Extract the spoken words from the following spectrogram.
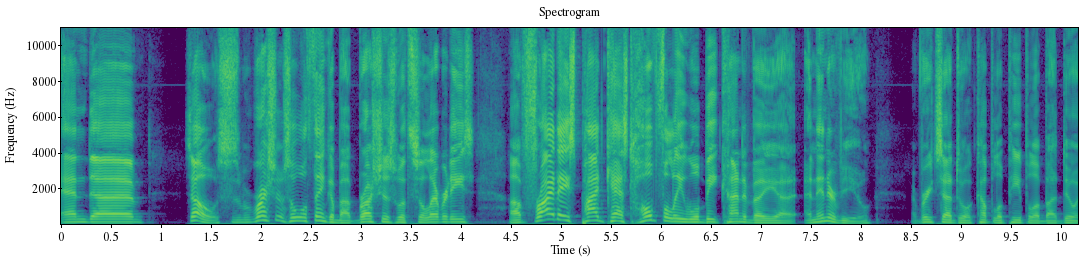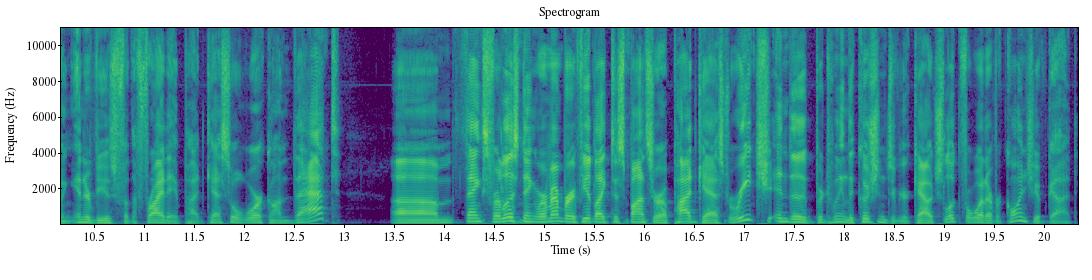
and uh, so, brushes. So we'll think about brushes with celebrities. Uh, Friday's podcast hopefully will be kind of a uh, an interview. I've reached out to a couple of people about doing interviews for the Friday podcast, so we'll work on that. Um, thanks for listening. Remember, if you'd like to sponsor a podcast, reach into between the cushions of your couch, look for whatever coins you've got,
